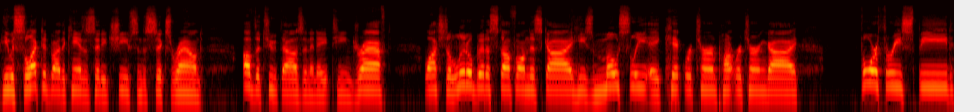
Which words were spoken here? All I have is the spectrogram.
He was selected by the Kansas City Chiefs in the sixth round of the 2018 draft. Watched a little bit of stuff on this guy. He's mostly a kick return, punt return guy. 4 3 speed.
